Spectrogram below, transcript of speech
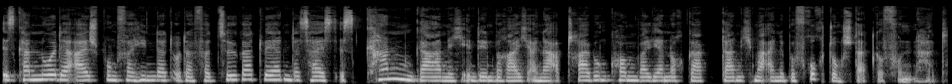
Es kann nur der Eisprung verhindert oder verzögert werden. Das heißt, es kann gar nicht in den Bereich einer Abtreibung kommen, weil ja noch gar, gar nicht mal eine Befruchtung stattgefunden hat.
